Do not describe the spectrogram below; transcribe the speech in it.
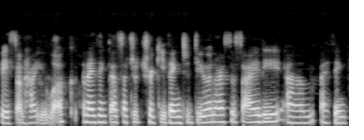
based on how you look. And I think that's such a tricky thing to do in our society. Um, I think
